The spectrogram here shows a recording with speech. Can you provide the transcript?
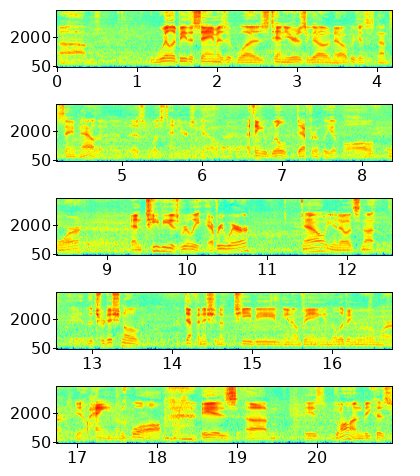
Um, will it be the same as it was 10 years ago? No, because it's not the same now that it, as it was 10 years ago. I think it will definitely evolve more. And TV is really everywhere now. You know, it's not the traditional definition of TV, you know, being in the living room or you know hanging on the wall, is um, is gone because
